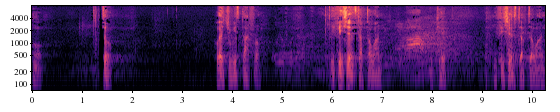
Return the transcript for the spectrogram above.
Hmm. So, where should we start from? Ephesians chapter 1. Okay. Ephesians chapter 1.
